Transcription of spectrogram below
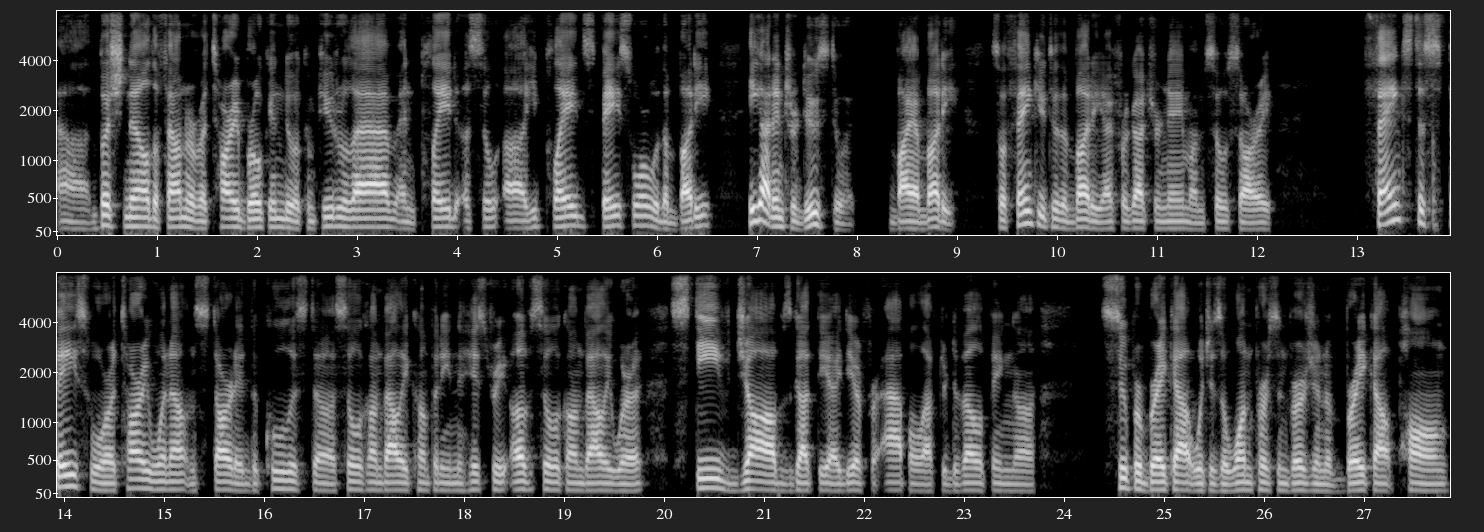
Uh, Bushnell, the founder of Atari, broke into a computer lab and played a, uh, he played Space War with a buddy. He got introduced to it by a buddy. So thank you to the buddy. I forgot your name. I'm so sorry. Thanks to Space War, Atari went out and started the coolest uh, Silicon Valley company in the history of Silicon Valley, where Steve Jobs got the idea for Apple after developing uh, Super Breakout, which is a one person version of Breakout Pong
